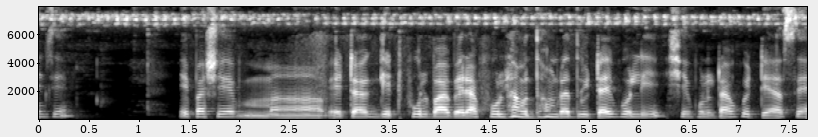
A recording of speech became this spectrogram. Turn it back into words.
এই যে এপাশে এটা গেট ফুল বা বেড়া ফুল, আমরা দুইটাই বলি, সে ফুলটাও ফুটে আছে।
